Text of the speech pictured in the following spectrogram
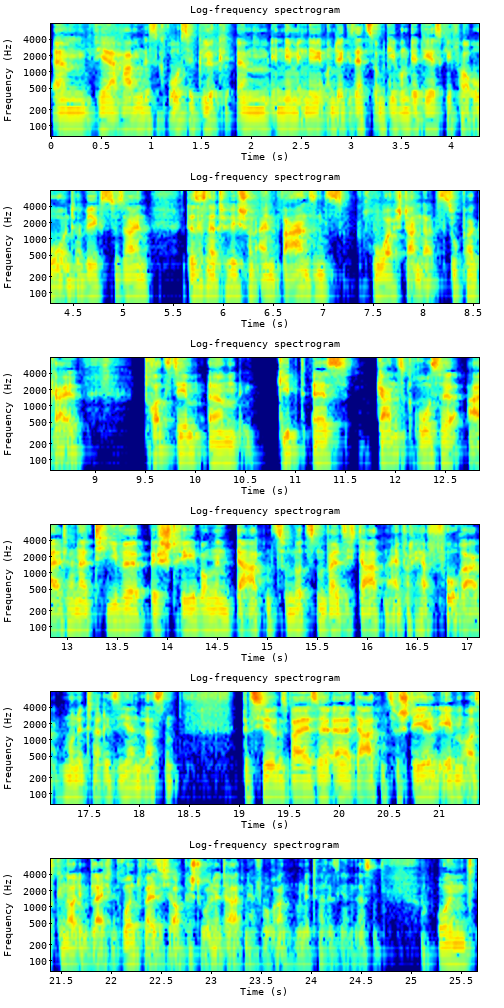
Ähm, wir haben das große Glück, ähm, in, dem, in, der, in der Gesetzumgebung der DSGVO unterwegs zu sein. Das ist natürlich schon ein wahnsinns hoher Standard. Super geil. Trotzdem ähm, gibt es ganz große alternative Bestrebungen, Daten zu nutzen, weil sich Daten einfach hervorragend monetarisieren lassen, beziehungsweise äh, Daten zu stehlen, eben aus genau dem gleichen Grund, weil sich auch gestohlene Daten hervorragend monetarisieren lassen. Und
